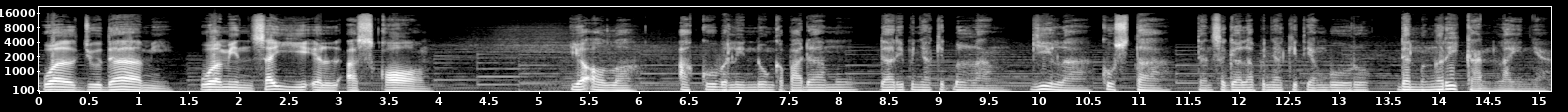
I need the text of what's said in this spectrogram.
wal judami wa min sayyi'il asqam. Ya Allah, aku berlindung kepadamu dari penyakit belang, gila, kusta, dan segala penyakit yang buruk dan mengerikan lainnya.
